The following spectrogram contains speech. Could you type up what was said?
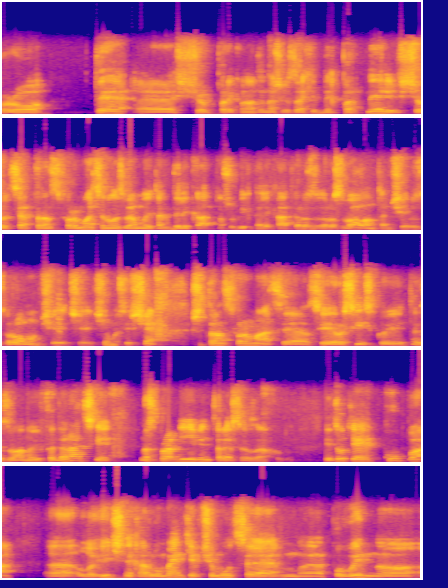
про те, е, щоб переконати наших західних партнерів, що ця трансформація, ну називаємо її так делікатно, щоб їх налякати роз- розвалом там чи розгромом, чи, чи чимось іще, що трансформація цієї російської так званої федерації насправді є в інтересах заходу, і тут є купа. е, Логічних аргументів, чому це е, повинно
